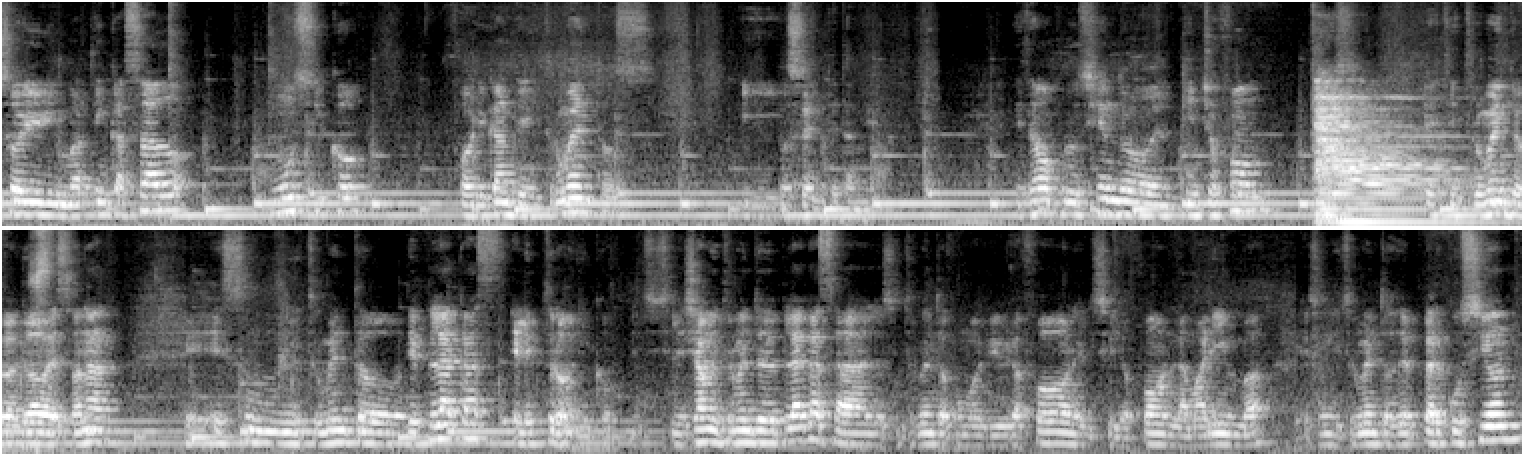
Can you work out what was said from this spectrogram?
soy Martín Casado, músico, fabricante de instrumentos y docente también. Estamos produciendo el pinchofón, este instrumento que acaba de sonar. Es un instrumento de placas electrónico. Se le llama instrumento de placas a los instrumentos como el vibrafón, el xilofón, la marimba, que son instrumentos de percusión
